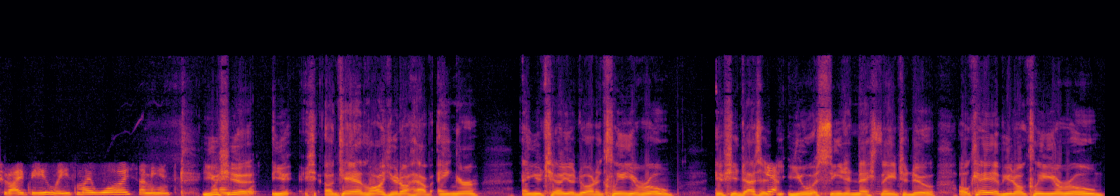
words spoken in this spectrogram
should I be raise my voice? I mean, You should. You again, as long as you don't have anger, and you tell your daughter clean your room, If she doesn't, Yeah. you will see the next thing to do. Okay, if you don't clean your room,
